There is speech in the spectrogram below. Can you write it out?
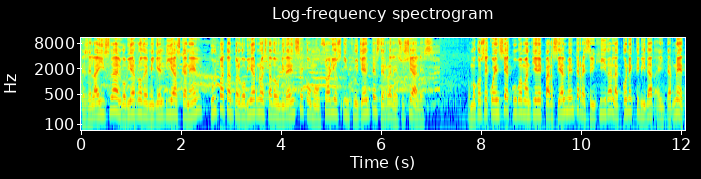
Desde la isla, el gobierno de Miguel Díaz Canel culpa tanto al gobierno estadounidense como a usuarios influyentes de redes sociales. Como consecuencia, Cuba mantiene parcialmente restringida la conectividad a Internet,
